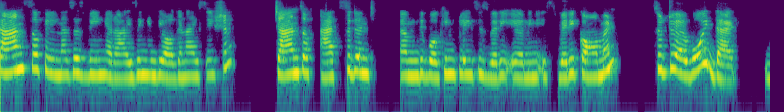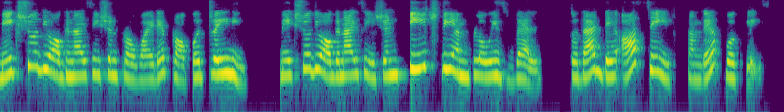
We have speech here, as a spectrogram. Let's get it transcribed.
chance of illnesses being arising in the organization. Chance of accident um, the working place is very, I mean, it's very common. So to avoid that, make sure the organization provide a proper training make sure the organization teach the employees well so that they are safe from their workplace.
